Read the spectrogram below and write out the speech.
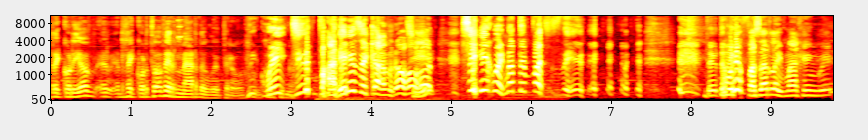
recordó, eh, recordó a Bernardo, güey, pero. Güey, sí se parece, cabrón. Sí, sí güey, no te pases. te, te, voy a pasar la imagen, güey.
